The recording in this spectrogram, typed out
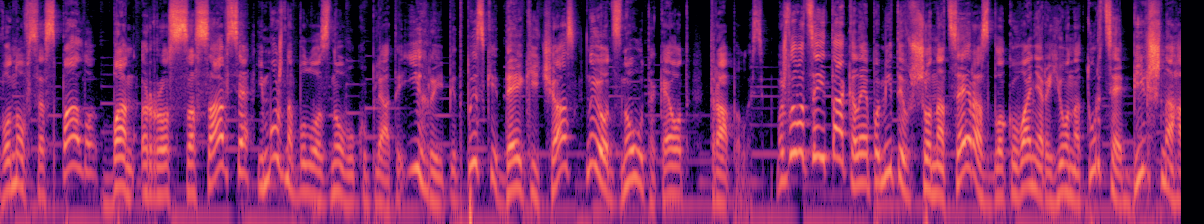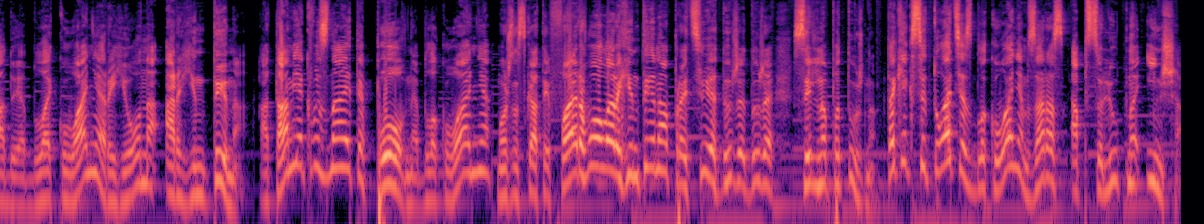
воно все спало, бан розсосався, і можна було знову купляти ігри і підписки деякий час. Ну і от знову таке от трапилось. Можливо, це і так, але я помітив, що на цей раз блокування регіона Турція більш нагадує блокування регіона Аргентина. А там, як ви знаєте, повне блокування, можна сказати, фаєрвол Аргентина працює дуже дуже сильно потужно. Так як ситуація з блокуванням зараз абсолютно інша.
